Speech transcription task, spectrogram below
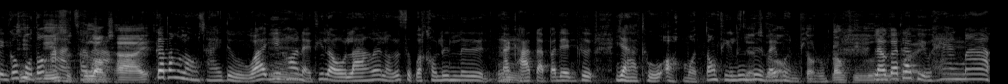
ริงๆก็คงต้องที่อ่านที่สุดฉคือลลาองกใช้ก็ต้องลองใช้ดูว่ายี่ห้อไหนที่เราล้างแล้วเรารู้สึกว่าเขาลื่นๆนะคะ แต่ประเด็นคืออย่าถูออกหมดต้องทิ้งลื่นๆไว้บนผิวต้องทิ้งลื่นๆแล้วก็ถ้าไว้ผิวแห้งมาก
